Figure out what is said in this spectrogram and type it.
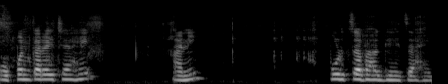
ओपन करायचे आहे आणि पुढचा भाग घ्यायचा आहे.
